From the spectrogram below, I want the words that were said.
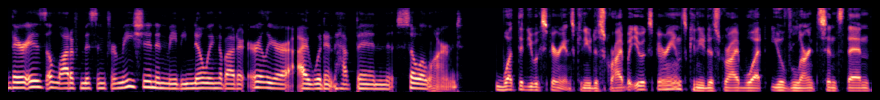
there is a lot of misinformation, and maybe knowing about it earlier, I wouldn't have been so alarmed. What did you experience? Can you describe what you experienced? Can you describe what you've learned since then?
